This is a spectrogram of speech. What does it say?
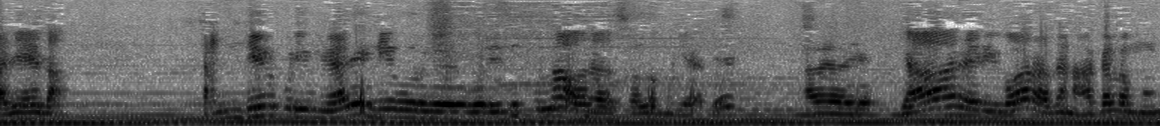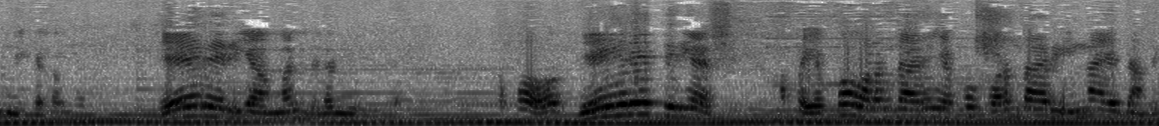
அதேதான் கண்டே முடிய முடியாது. நீ ஒரு ஒரு இது ஃபுல்லா அவரை சொல்ல முடியாது. யார் அறிவார் அதன் அகலமும் நிகழமும் வேறறியாமல் விளங்குகிறார் அப்போ வேறே தெரியாது. அப்ப எப்போ வளர்ந்தாரு எப்போ பிறந்தாரு என்ன இது அந்த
